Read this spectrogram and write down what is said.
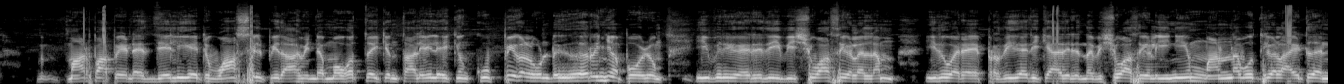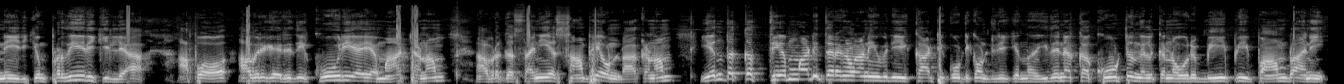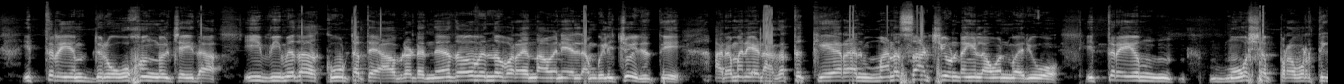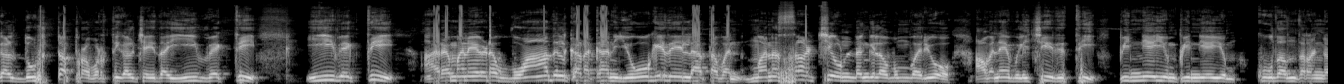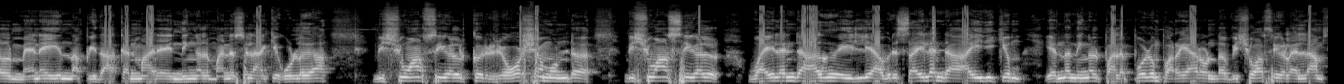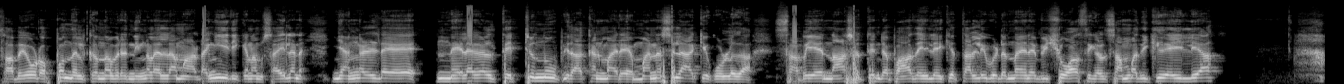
മാർപ്പാപ്പയുടെ ഡെലിഗേറ്റ് വാസിൽ പിതാവിന്റെ മുഖത്തേക്കും തലയിലേക്കും കുപ്പികൾ കൊണ്ട് എറിഞ്ഞപ്പോഴും ഇവർ കരുതി വിശ്വാസികളെല്ലാം ഇതുവരെ പ്രതികരിക്കാതിരുന്ന വിശ്വാസികൾ ഇനിയും മണ്ണബുദ്ധികളായിട്ട് തന്നെ ഇരിക്കും പ്രതികരിക്കില്ല. അപ്പോൾ അവർ കരുതി കൂരിയയെ മാറ്റണം അവർക്ക് സ്ഥനീയ സഭ ഉണ്ടാക്കണം. എന്തൊക്കെ തെമ്മാടിത്തരങ്ങളാണ് ഇവർ ഈ കാട്ടിക്കൂട്ടിക്കൊണ്ടിരിക്കുന്നത്? ഇതിനൊക്കെ കൂട്ടു നിൽക്കുന്ന ഒരു ബി പി പാമ്പാനി ഇത്രയും ദ്രോഹങ്ങൾ ചെയ്ത ഈ വിമത കൂട്ടത്തെ അവരുടെ നേതാവെന്ന് പറയുന്ന അവനെയെല്ലാം വിളിച്ചു ഇരുത്തി അരമനയുടെ അകത്ത് കയറാൻ മനസാക്ഷി ഉണ്ടെങ്കിൽ അവൻ വരുമോ ഇത്രയും മോശപ്രവർത്തികൾ ദുഷ്ടപ്രവർത്തികൾ ചെയ്ത ഈ വ്യക്തി ഈ വ്യക്തി അരമനയുടെ വാതിൽ കടക്കാൻ യോഗ്യതയില്ലാത്തവൻ മനസാക്ഷി ഉണ്ടെങ്കിൽ അവൻ വരുമോ അവനെ വിളിച്ചിരുത്തി. പിന്നെയും പിന്നെയും കുതന്ത്രങ്ങൾ മെനയുന്ന പിതാക്കന്മാരെ നിങ്ങൾ മനസ്സിലാക്കി കൊള്ളുക വിശ്വാസികൾക്ക് രോഷമുണ്ട്. വിശ്വാസികൾ വയലന്റ് ആകുകയില്ല. അവർ സൈലന്റ് ആയിരിക്കും എന്ന് നിങ്ങൾ പലപ്പോഴും പറയാറുണ്ട്. വിശ്വാസികളെല്ലാം സഭയോടൊപ്പം നിൽക്കുന്നവർ നിങ്ങളെല്ലാം അടങ്ങിയിരിക്കണം. സൈലന്റ് ഞങ്ങളുടെ നിലകൾ തെറ്റുന്നു പിതാക്കന്മാരെ. മനസ്സിലാക്കി കൊള്ളുക സഭയെ നാശത്തിന്റെ പാതയിലേക്ക് തള്ളിവിടുന്നതിന് വിശ്വാസികൾ സമ്മതിക്കുകയില്ല.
